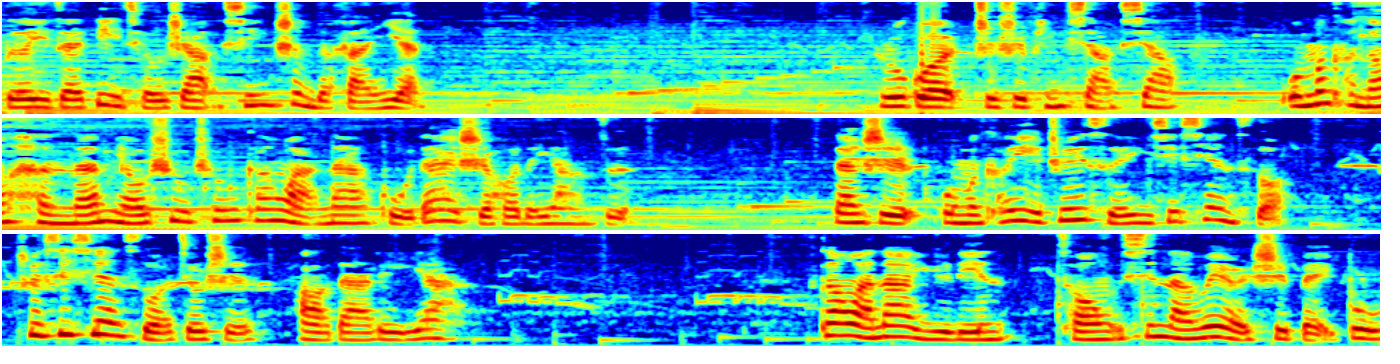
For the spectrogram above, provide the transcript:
得以在地球上兴盛的繁衍。如果只是凭想象，我们可能很难描述出冈瓦纳古代时候的样子。但是我们可以追随一些线索，这些线索就是澳大利亚。冈瓦纳雨林从新南威尔士北部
